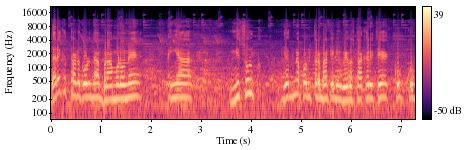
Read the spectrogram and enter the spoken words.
દરેક તળગોળના બ્રાહ્મણોને અહીંયા નિઃશુલ્ક યજ્ઞ પવિત્ર માટેની વ્યવસ્થા કરી છે. ખૂબ ખૂબ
